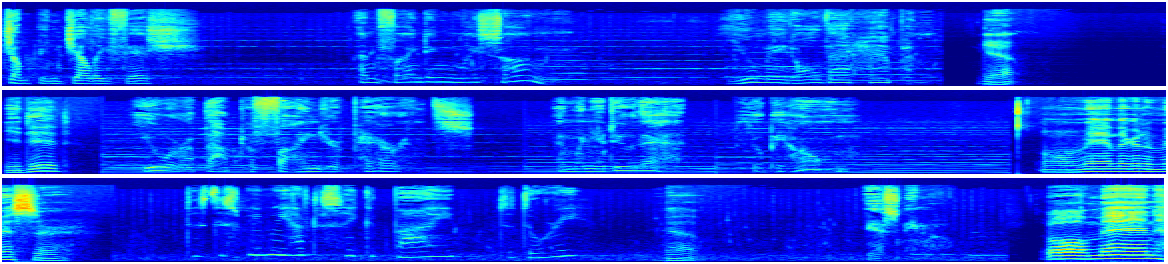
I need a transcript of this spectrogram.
jumping jellyfish. And finding my son. You made all that happen. Yeah. You did. You are about to find your parents. And when you do that, you'll be home. Oh man, they're gonna miss her. Does this mean we have to say goodbye to Dory? Yeah. Yes, Nemo. Oh man.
